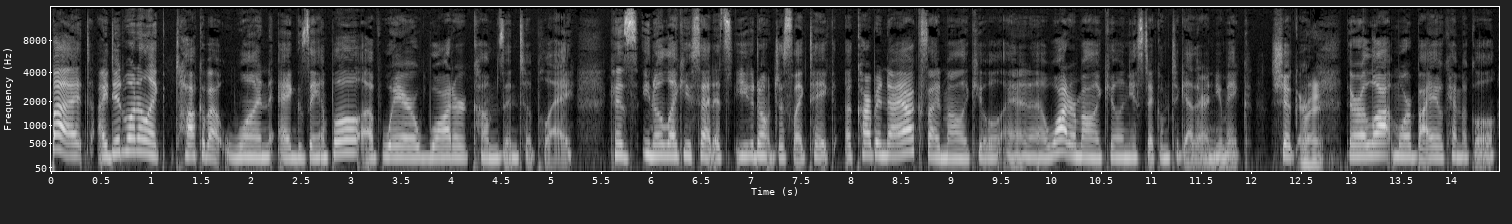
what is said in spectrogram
But I did want to like talk about one example of where water comes into play cuz you know like you said it's you don't just like take a carbon dioxide molecule and a water molecule and you stick them together and you make sugar. Right. There are a lot more biochemical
